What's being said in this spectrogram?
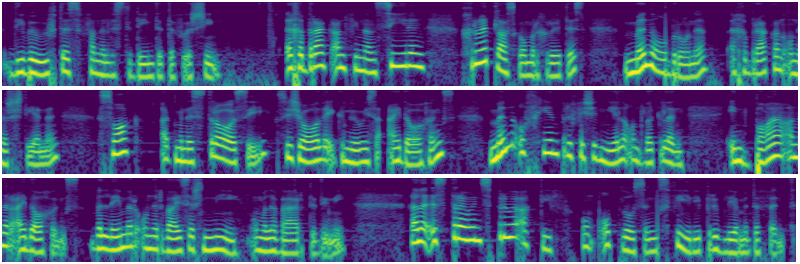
die behoeftes van hulle studente te voorsien. 'n gebrek aan finansiering, groot klaskamergrootes, min hulpbronne, 'n gebrek aan ondersteuning, swak administrasie, sosio-ekonomiese uitdagings, min of geen professionele ontwikkeling en baie ander uitdagings belemmer onderwysers nie om hulle werk te doen nie. Hulle is trouens proaktief om oplossings vir hierdie probleme te vind.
